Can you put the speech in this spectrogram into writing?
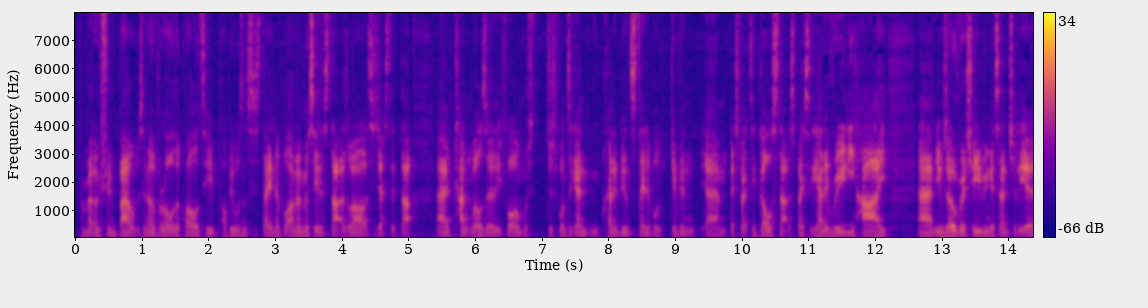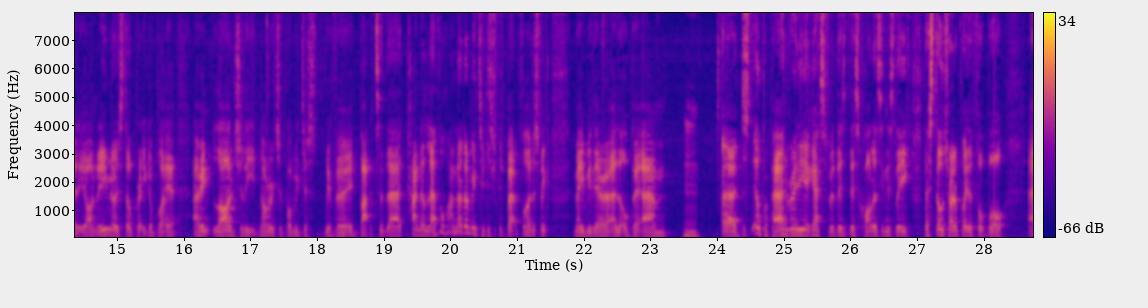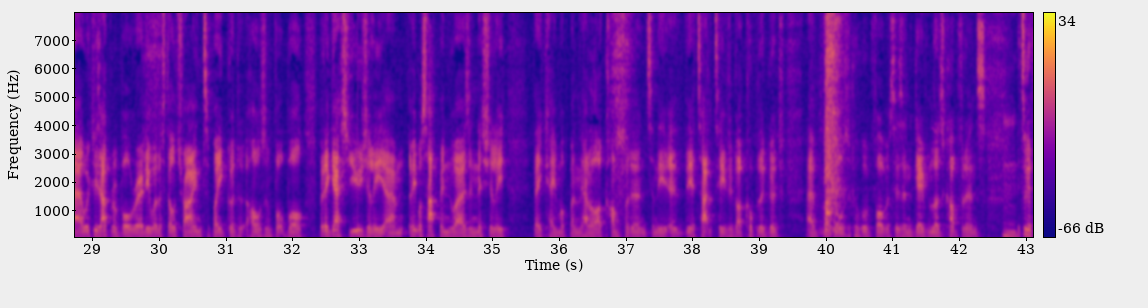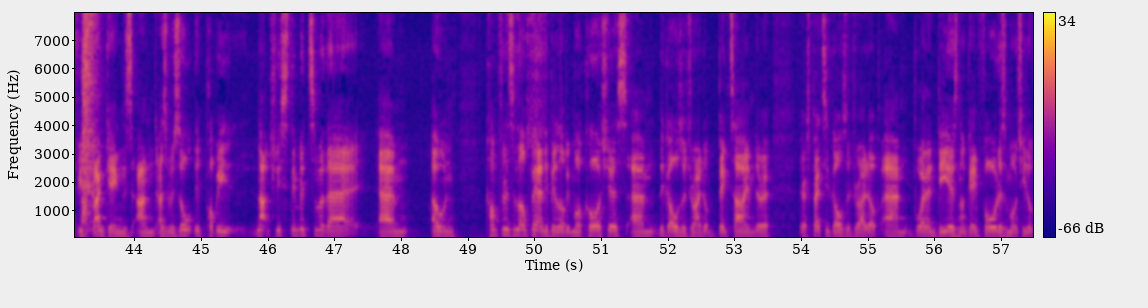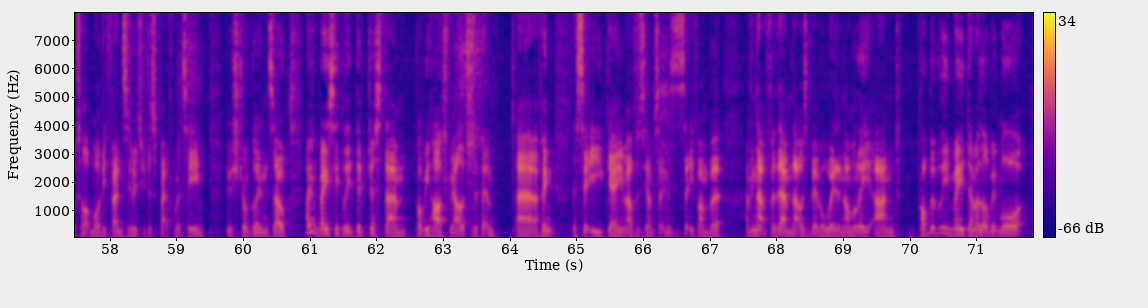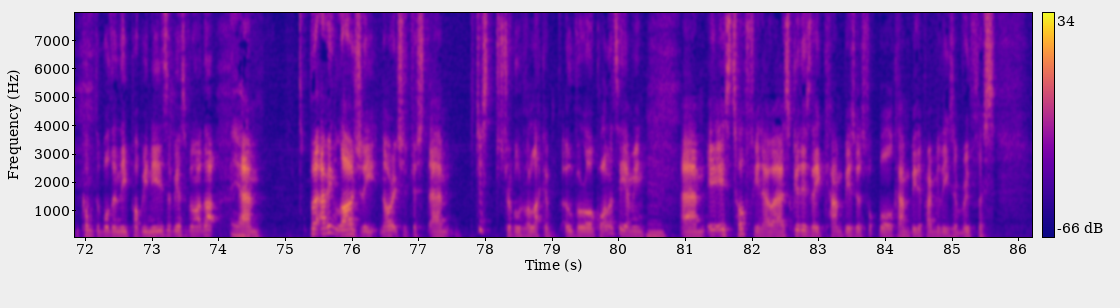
promotion bounce, and overall the quality probably wasn't sustainable. I remember seeing a stat as well that suggested that um, Cantwell's early form was just once again incredibly unsustainable given um, expected goal stats. Basically, he had a really high. Um, he was overachieving essentially early on, and even though he's still a pretty good player, I think largely Norwich have probably just reverted back to their kind of level. And I don't mean to be disrespectful. I just think maybe they're a little bit um, mm. uh, just ill prepared, really. I guess for this this quality in this league, they're still trying to play the football uh, which is admirable, really, where they're still trying to play good wholesome football. But I guess usually, um, I think what's happened, whereas initially they came up and they had a lot of confidence, and the uh, the attack teams have got a couple of good uh, results, a couple of performances, and gave them loads of confidence. Mm. It took a few spankings, and as a result, they probably naturally stimmed some of their um, own confidence a little bit, and they've been a little bit more cautious. Um, the goals are dried up big time. There are their expected goals are dried up. Um, Buendia is not getting forward as much. He looks a lot more defensive, which you'd expect from a team who's struggling. So I think basically they've just um, probably harsh realities have hit them. Uh, I think the City game, obviously I'm saying as a City fan, but I think that for them that was a bit of a weird anomaly and probably made them a little bit more comfortable than they probably needed to be or something like that. Yeah. Um, but I think largely Norwich have just um, just struggled with a lack of overall quality. I mean, mm. um, it is tough, you know, as good as they can be, as good as football can be. The Premier League's a ruthless,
